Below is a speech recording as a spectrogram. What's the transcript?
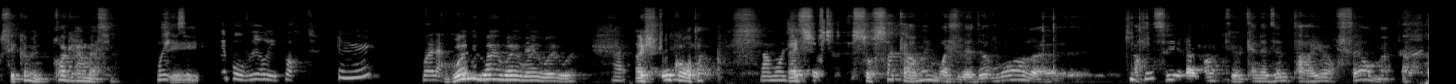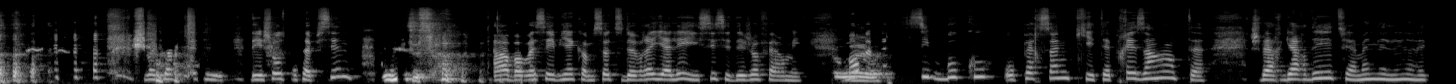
c'est comme une programmation. Oui, c'est pour ouvrir les portes. Voilà. Oui, oui, oui, oui, oui. Ouais. Ah, je suis trop content. Ah, ben, sur, ça, quand même, moi, je vais devoir. Euh, partir avant que Canadian Tire ferme. Je vais te des, choses pour ta piscine? Oui, c'est ça. Ah, bon, ben, c'est bien comme ça. Tu devrais y aller. Ici, c'est déjà fermé. bon, ben, merci beaucoup aux personnes qui étaient présentes. Je vais regarder. Tu amènes les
